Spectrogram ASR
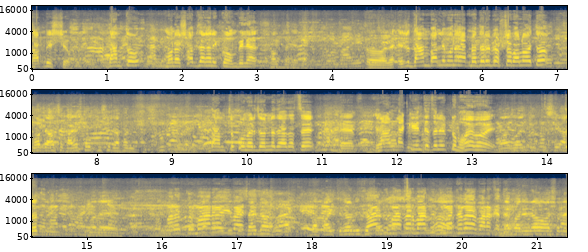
ছাব্বিশশো। দাম তো মনে হয় সব জায়গায় কম বিলে সব জায়গায় তো একটু দাম বাড়লে মনে হয় আপনাদেরও ব্যবসা ভালো হয়তো। মজা আছে গাড়িটাও খুশি ব্যাপারই দাম তো কমের জন্য দেখা যাচ্ছে মালটা কিনতেছেন একটু ভয়ে ভয়ে। ভয় ভয় মানে তোমার। বাজার বাড়বে ব্যাপারীরাও আসলে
